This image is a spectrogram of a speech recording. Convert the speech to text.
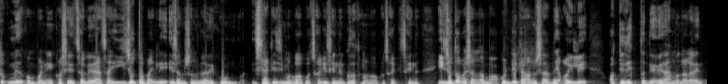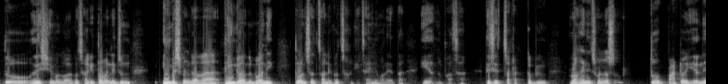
त्यो मेरो कम्पनी कसरी चलिरहेछ हिजो तपाईँले एजम्सन गरेको स्ट्राटेजीमा गएको छ कि छैन ग्रोथमा गएको छ कि छैन हिजो तपाईँसँग भएको डेटा अनुसार नै अहिले अतिरिक्त धेरै राम्रो नगरे त्यो रेसियोमा गएको छ कि तपाईँले जुन इन्भेस्टमेन्ट गर्दा थिङ्क गर्नुभयो नि त्यो अनुसार चलेको छ कि छैन भनेर त हेर्नुपर्छ। त्यसरी चटक्क बिउ लगानी छोड्न त्यो पाटो हेर्ने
